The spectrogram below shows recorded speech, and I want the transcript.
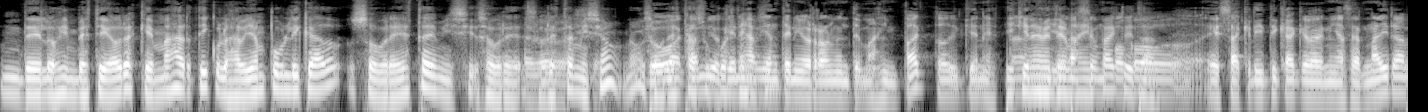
de los investigadores que más artículos habían publicado sobre esta emisión, sobre, sobre esta emisión, ¿no? sobre a cambio, quiénes habían tenido realmente más impacto y quiénes, ¿Y quiénes habían tenido más impacto y tal. Esa crítica que venía a hacer Naira,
